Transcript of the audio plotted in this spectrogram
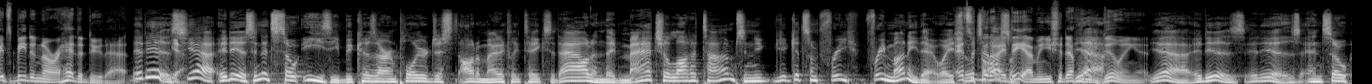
it's beating our head to do that. it is, yeah. it is, and it's so easy because our employer just automatically takes it out, and they match a lot of times, and you, you get some free free money that way. It's so a good awesome. idea. I mean, you should definitely be doing it. Yeah, it is. It is. And so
